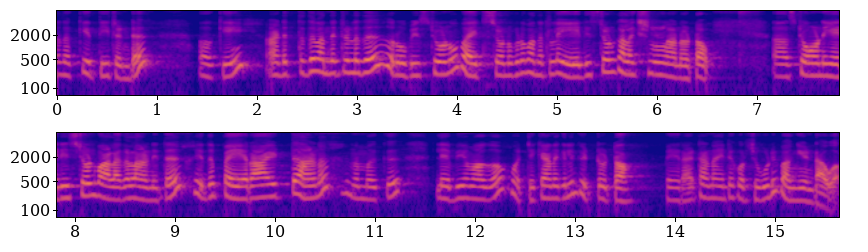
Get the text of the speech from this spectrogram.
അതൊക്കെ എത്തിയിട്ടുണ്ട്. ഓക്കെ അടുത്തത് വന്നിട്ടുള്ളത് റൂബി സ്റ്റോണും വൈറ്റ് സ്റ്റോണും കൂടെ വന്നിട്ടുള്ള എ ഡി സ്റ്റോൺ കളക്ഷനുകളാണ് കേട്ടോ. സ്റ്റോൺ എ ഡി സ്റ്റോൺ വളകളാണിത്. ഇത് പെയറായിട്ടാണ് നമുക്ക് ലഭ്യമാകുക. ഒറ്റയ്ക്കാണെങ്കിലും കിട്ടും കേട്ടോ. പെയറായിട്ടാണ് അതിന്റെ കുറച്ചുകൂടി ഭംഗിയുണ്ടാവുക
